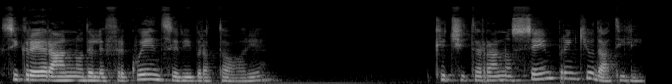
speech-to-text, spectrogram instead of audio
Si creeranno delle frequenze vibratorie che ci terranno sempre inchiodati lì.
